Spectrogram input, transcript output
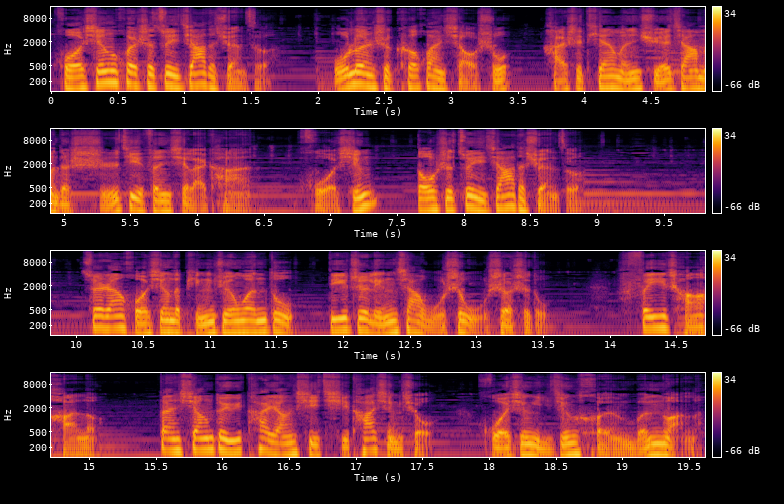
火星会是最佳的选择。无论是科幻小说还是天文学家们的实际分析来看，火星都是最佳的选择。虽然火星的平均温度低至零下五十五摄氏度，非常寒冷，但相对于太阳系其他星球。火星已经很温暖了，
